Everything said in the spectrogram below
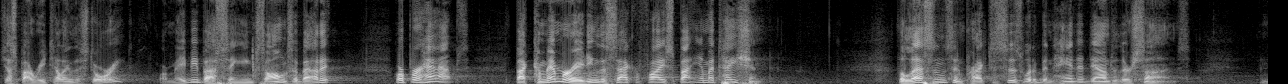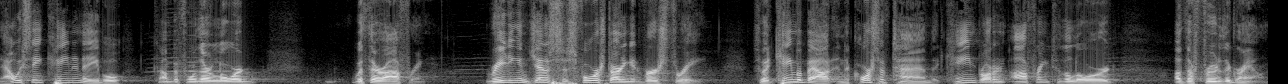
just by retelling the story, or maybe by singing songs about it, or perhaps by commemorating the sacrifice by imitation. The lessons and practices would have been handed down to their sons. Now we see Cain and Abel come before their Lord with their offering. Reading in Genesis 4, starting at verse 3. So it came about in the course of time that Cain brought an offering to the Lord of the fruit of the ground.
